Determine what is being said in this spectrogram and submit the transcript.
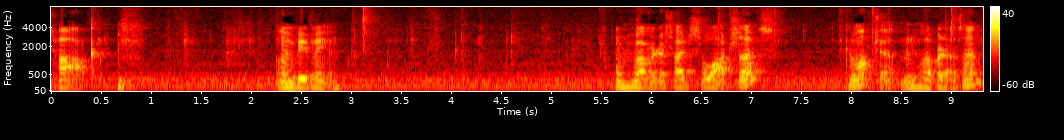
talk and be mean. And whoever decides to watch this can watch it, and whoever doesn't,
